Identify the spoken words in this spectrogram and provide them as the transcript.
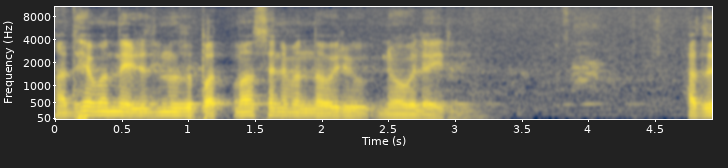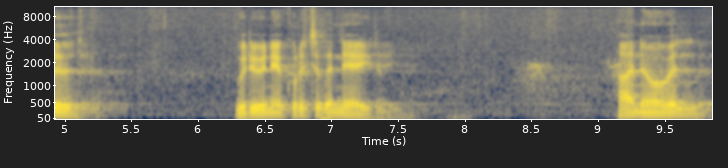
അദ്ദേഹം വന്ന് എഴുതുന്നത് പത്മാസനം എന്ന ഒരു നോവലായിരുന്നു. അത് ഗുരുവിനെക്കുറിച്ച് തന്നെയായിരുന്നു. ആ നോവൽ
